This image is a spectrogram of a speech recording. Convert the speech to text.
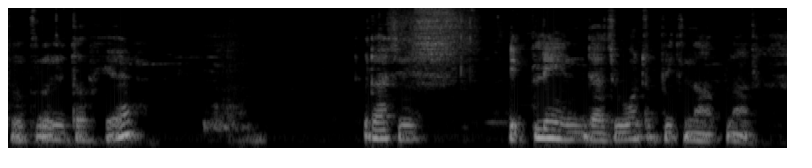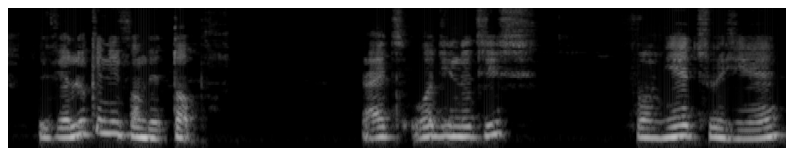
So close it up here. So that is a plane that we want to put in our plan so if you're looking it from the top right what do you notice? From here to here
